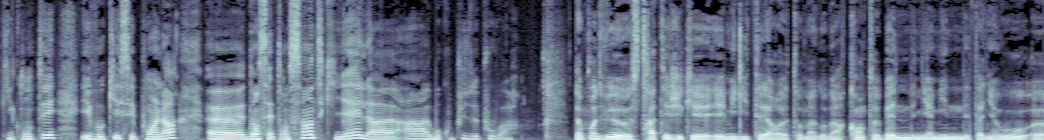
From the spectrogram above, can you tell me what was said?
qu'ils comptaient évoquer ces points-là dans cette enceinte qui, elle, a beaucoup plus de pouvoir. D'un point de vue euh, stratégique et, militaire, euh, Thomas Gomard, quand Benjamin Netanyahou euh,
